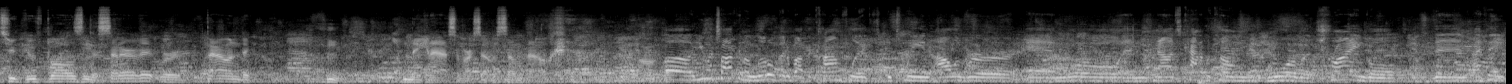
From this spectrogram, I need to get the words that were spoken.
two goofballs in the center of it we're bound to hmm, make an ass of ourselves somehow. Uh, you were talking a little bit about the conflict between Oliver and Laurel, and now it's kind of become more of a triangle than I think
